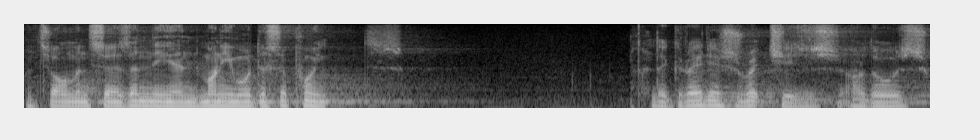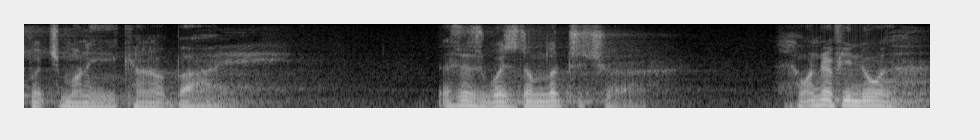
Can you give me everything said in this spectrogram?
And Solomon says, in the end, money will disappoint. The greatest riches are those which money cannot buy. This is wisdom literature. I wonder if you know that.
